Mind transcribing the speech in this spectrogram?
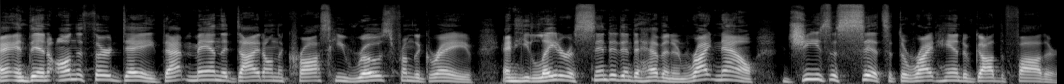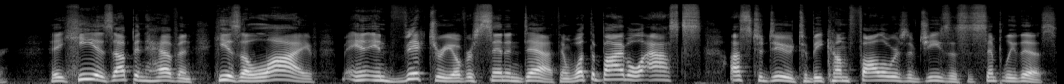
And then on the third day, that man that died on the cross, he rose from the grave and he later ascended into heaven. And right now, Jesus sits at the right hand of God the Father. He is up in heaven. He is alive in, victory over sin and death. And what the Bible asks us to do to become followers of Jesus is simply this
